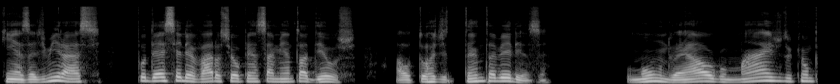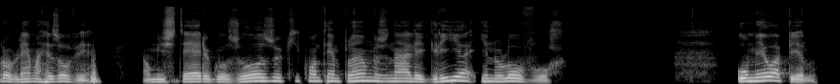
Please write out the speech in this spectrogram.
quem as admirasse, pudesse elevar o seu pensamento a Deus, autor de tanta beleza. O mundo é algo mais do que um problema a resolver. É um mistério gozoso que contemplamos na alegria e no louvor. O meu apelo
